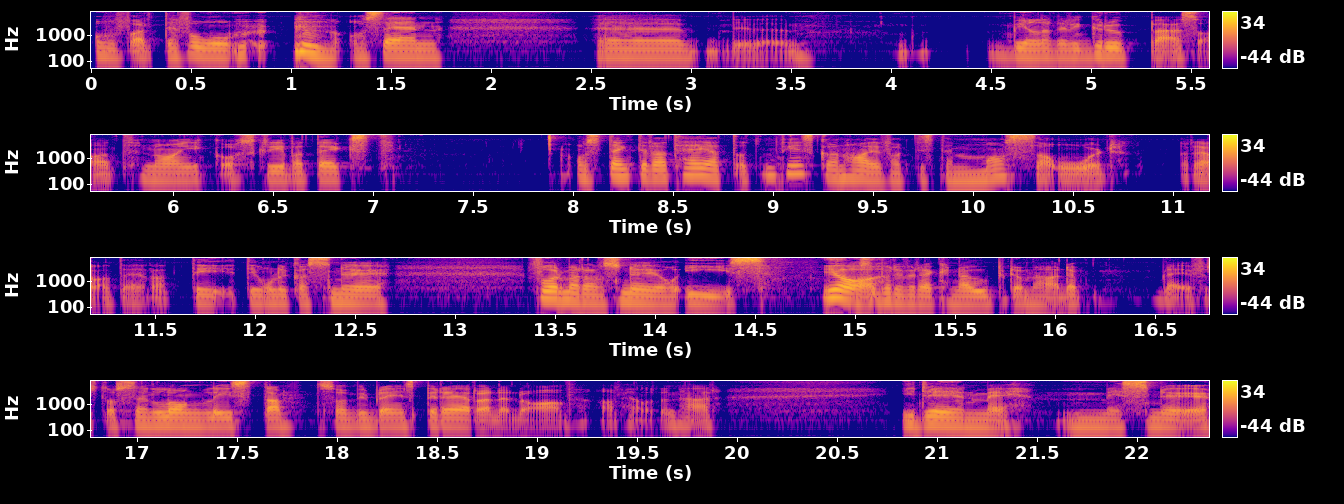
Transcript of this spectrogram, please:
vart det for. och sen eh, bildade vi grupper så att någon gick och skrev text. Och så tänkte vi att hej, att, att finskan har ju faktiskt en massa ord relaterat till, till olika snö, former av snö och is. Ja. Och så började vi räkna upp de här. Det blev förstås en lång lista, så vi blev inspirerade då av, av hela den här idén med, med snö.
